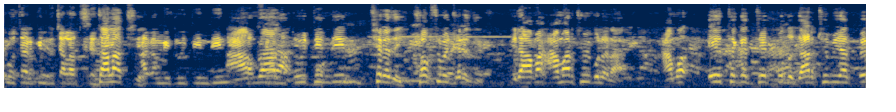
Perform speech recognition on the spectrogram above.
প্রচার কিন্তু চালাচ্ছে। চালাচ্ছে। আগামী দুই তিন দিন আমরা দুই তিন দিন ছেড়ে দিই। সবসময় ছেড়ে দিই। এটা আমার আমার ছবি বলে না। আমার এ থেকে জেড পর্যন্ত যার ছবি আসবে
